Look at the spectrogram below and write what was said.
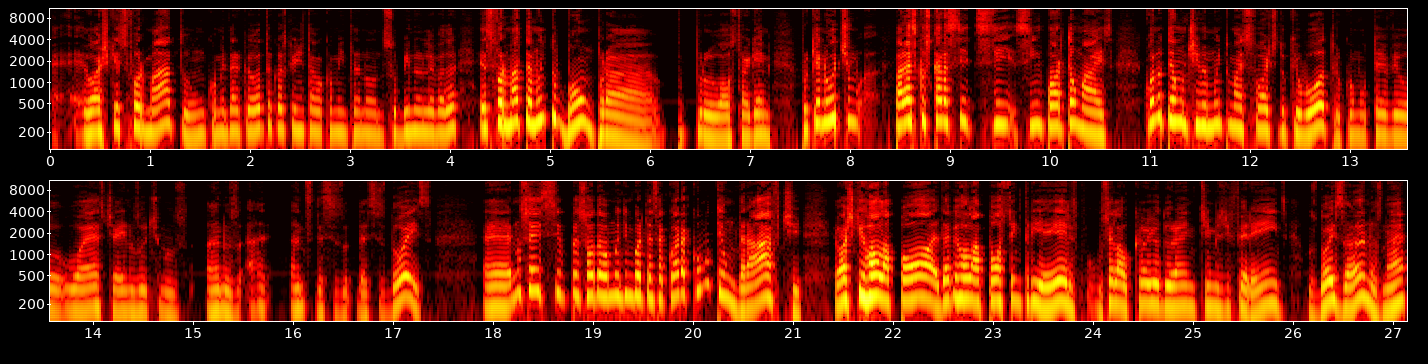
é, eu acho que esse formato, um comentário que é outra coisa que a gente tava comentando subindo no elevador, esse formato é muito bom para pro All-Star Game, porque no último parece que os caras se, se, se importam mais. Quando tem um time muito mais forte do que o outro, como teve o, o Oeste aí nos últimos anos antes desses, desses dois, é, não sei se o pessoal dava muita importância. Agora, como tem um draft, eu acho que rola pó, deve rolar aposta entre eles, sei lá, o Curry e o Durant em times diferentes, os dois anos, né?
